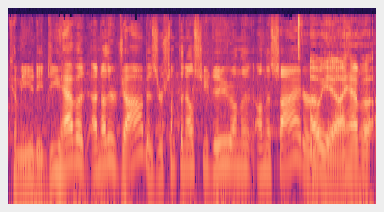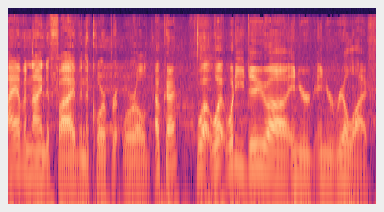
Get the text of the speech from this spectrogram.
community. Do you have a, another job? Is there something else you do on the on the side? Or Oh yeah, I have a I have a nine to five in the corporate world. okay. What what what do you do uh, in your in your real life?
